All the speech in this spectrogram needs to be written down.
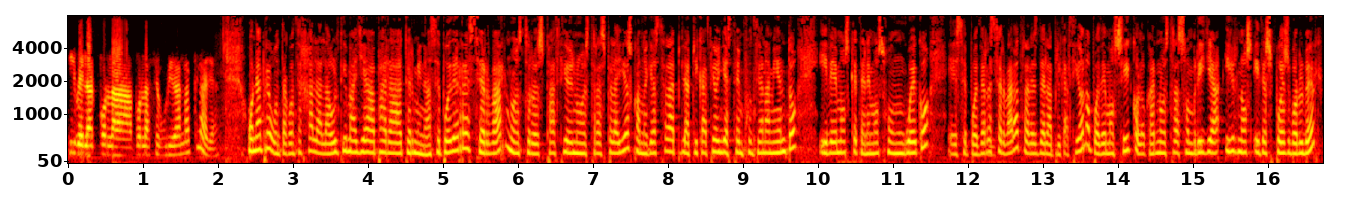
y velar por la, por la seguridad en las playas. Una pregunta, concejala, la última ya para terminar. ¿Se puede reservar nuestro espacio en nuestras playas cuando ya está la, aplicación, ya está en funcionamiento y vemos que tenemos un hueco? Eh, ¿Se puede reservar a través de la aplicación o podemos sí colocar nuestra sombrilla, irnos y después volver?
